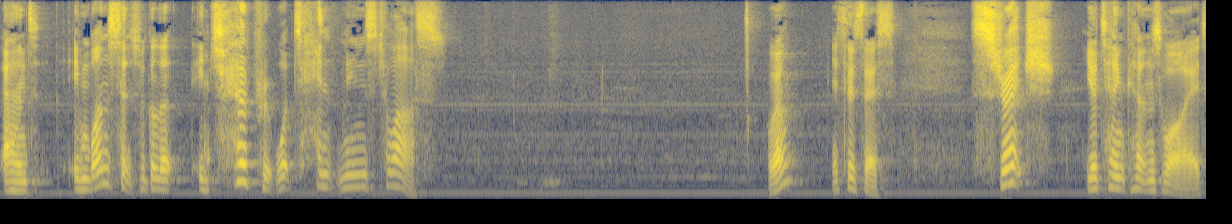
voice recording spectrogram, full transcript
And in one sense, we've got to interpret what tent means to us. Well, it says this stretch your tent curtains wide,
